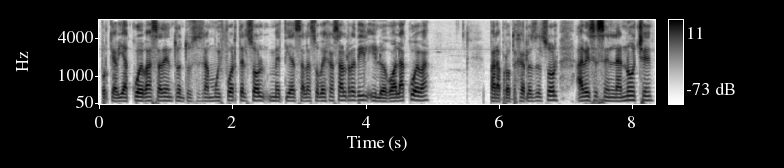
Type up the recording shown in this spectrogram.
porque había cuevas adentro, entonces era muy fuerte el sol, metías a las ovejas al redil y luego a la cueva para protegerlas del sol. A veces en la noche,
